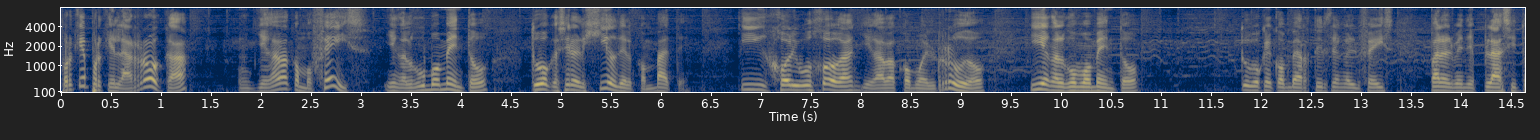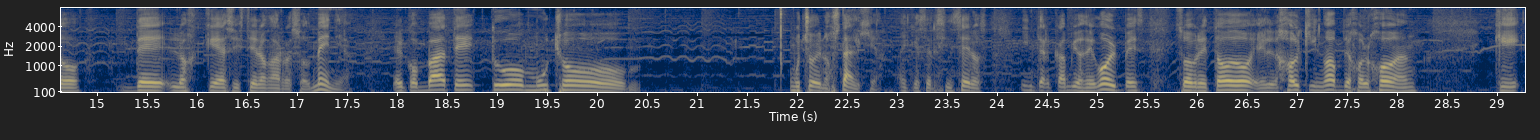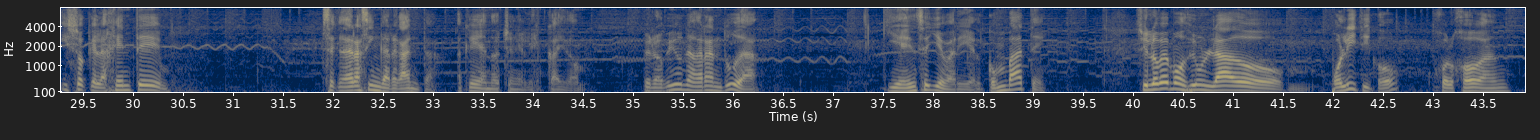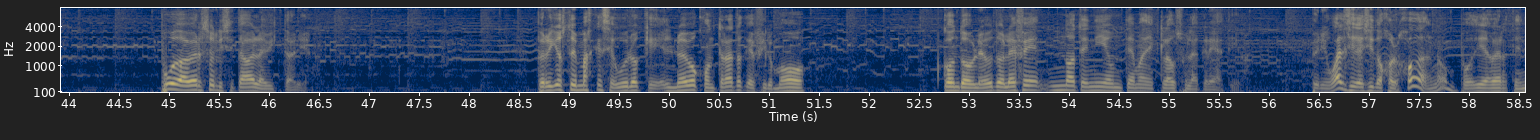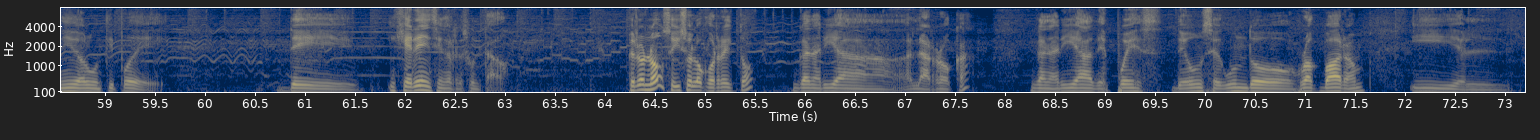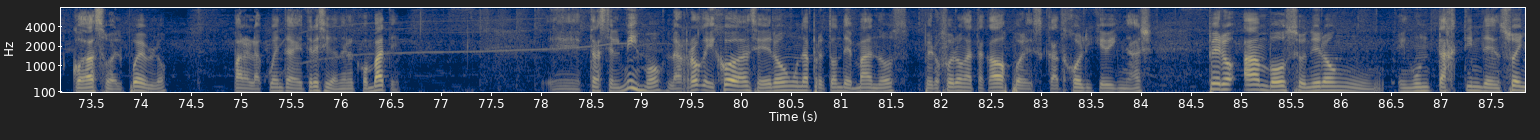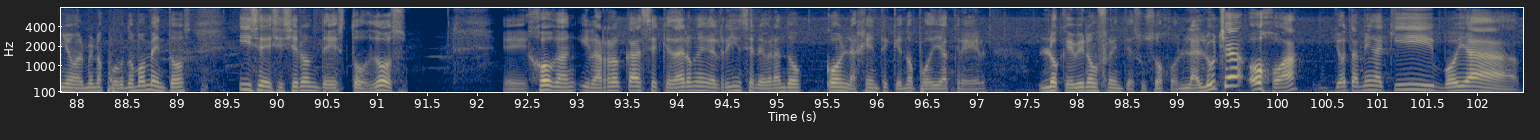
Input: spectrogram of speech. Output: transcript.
¿Por qué? Porque La Roca llegaba como face y en algún momento tuvo que ser el heel del combate. Y Hollywood Hogan llegaba como el rudo y en algún momento tuvo que convertirse en el face para el beneplácito de los que asistieron a WrestleMania. El combate tuvo mucho mucho de nostalgia, hay que ser sinceros, intercambios de golpes, sobre todo el hulking up de Hulk Hogan que hizo que la gente se quedará sin garganta aquella noche en el Skydome. Pero había una gran duda. ¿Quién se llevaría el combate? Si lo vemos de un lado político, Hulk Hogan pudo haber solicitado la victoria. Pero yo estoy más que seguro que el nuevo contrato que firmó con WWF no tenía un tema de cláusula creativa. Pero igual sigue siendo Hulk Hogan, ¿no? Podía haber tenido algún tipo de de injerencia en el resultado. Pero no, se hizo lo correcto. Ganaría La Roca. Ganaría después de un segundo Rock Bottom y el codazo del pueblo para la cuenta de tres y ganar el combate. Eh, tras el mismo, La Roca y Hogan se dieron un apretón de manos, pero fueron atacados por Scott Hall y Kevin Nash. Pero ambos se unieron en un tag team de ensueño, al menos por unos momentos, y se deshicieron de estos dos. Eh, Hogan y La Roca se quedaron en el ring celebrando con la gente que no podía creer lo que vieron frente a sus ojos. La lucha, ojo, ¿ah? yo también aquí voy a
